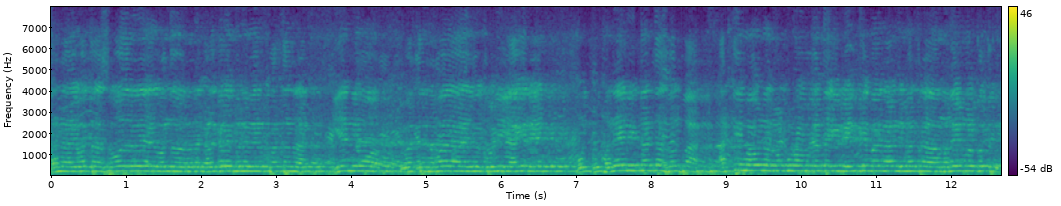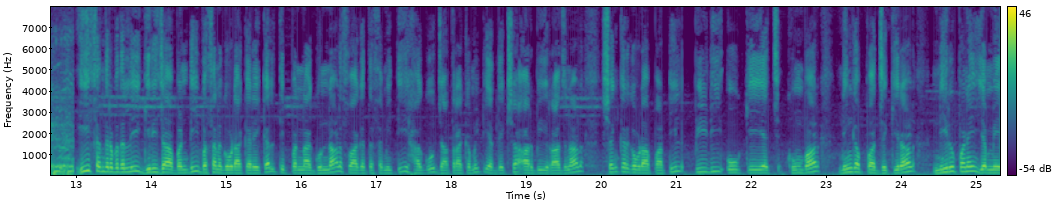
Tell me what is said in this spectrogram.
ನನ್ನ ಇವತ್ತು ಸಹೋದರ ಒಂದು ನನ್ನ ಕಳಕಳಿ ಮನವಿ ಏನಪ್ಪ ಅಂತಂದ್ರ ಏನ್ ನೀವು ಇವತ್ತು ನಮ್ಮ ಜೋಡಿ ಆಗಿರಿ ಮನೆಯಲ್ಲಿ ಇದ್ದಂತ ಸ್ವಲ್ಪ ಅತ್ತಿ ಮಾವನ್ನ ನೋಡ್ಕೊಂಡು ಹೋಗ್ಬೇಕಂತ ಈ ವೇದಿಕೆ ಮೇಲೆ ನಾನು ನಿಮ್ಮ ಹತ್ರ ಮನವಿ ಮಾಡ್ಕೊತೀನಿ. ಈ ಸಂದರ್ಭದಲ್ಲಿ ಗಿರಿಜಾ ಬಂಡಿ ಬಸನಗೌಡ ಕರೇಕಲ್ ತಿಪ್ಪಣ್ಣ ಗುನ್ನಾಳ್ ಸ್ವಾಗತ ಸಮಿತಿ ಹಾಗೂ ಜಾತ್ರಾ ಕಮಿಟಿ ಅಧ್ಯಕ್ಷ R B Rajanal Shankargouda Patil PDO KH Kumbar Ningappa Jakkiral ನಿರೂಪಣೆ ಎಂಎ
